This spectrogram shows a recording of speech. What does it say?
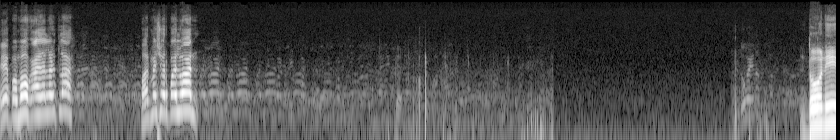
ए प्रमोद काय झालं रे तुला परमेश्वर पैलवान. दोन्ही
